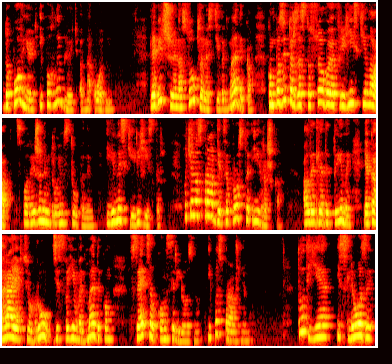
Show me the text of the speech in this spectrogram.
доповнюють і поглиблюють одна одну. Для більшої насупленості ведмедика композитор застосовує фрігійський лад з пониженим другим ступенем і низький регістр. Хоча насправді це просто іграшка. Але для дитини, яка грає в цю гру зі своїм ведмедиком, все цілком серйозно і по-справжньому. Тут є і сльози,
